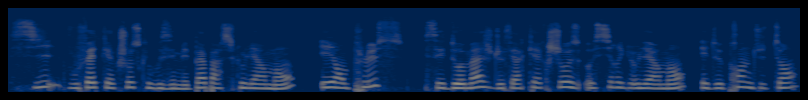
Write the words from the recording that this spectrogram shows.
si vous faites quelque chose que vous n'aimez pas particulièrement. Et en plus, c'est dommage de faire quelque chose aussi régulièrement et de prendre du temps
